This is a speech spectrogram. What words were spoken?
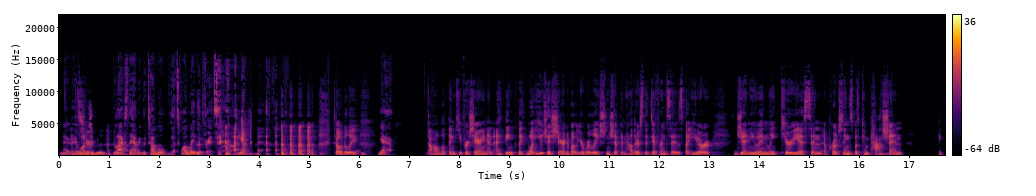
You know, everyone true. to be relaxed, they're having a good time. Well, that's why we're good friends. Right? Yeah. totally. Um, yeah. Oh, well, thank you for sharing. And I think like what you just shared about your relationship and how there's the differences, but you're genuinely curious and approach things with compassion like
